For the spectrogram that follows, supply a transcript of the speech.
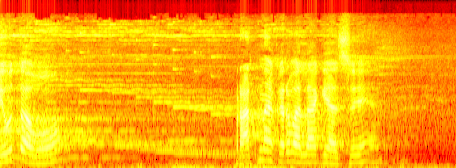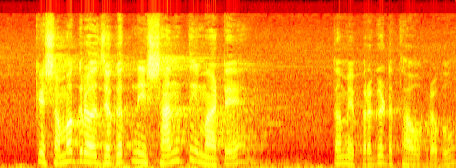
દેવતાઓ પ્રાર્થના કરવા લાગ્યા છે કે સમગ્ર જગતની શાંતિ માટે તમે પ્રગટ થાઓ પ્રભુ.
